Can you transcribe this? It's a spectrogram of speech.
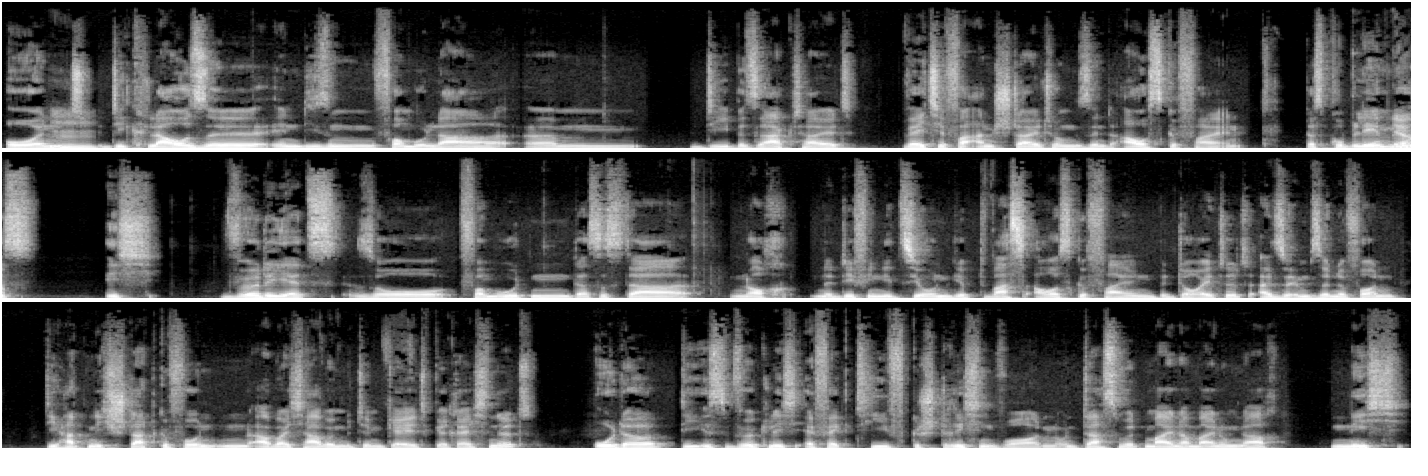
Und die Klausel in diesem Formular, ähm, die besagt halt, welche Veranstaltungen sind ausgefallen. Das Problem Ja. ist, ich würde jetzt so vermuten, dass es da noch eine Definition gibt, was ausgefallen bedeutet. Also im Sinne von, die hat nicht stattgefunden, aber ich habe mit dem Geld gerechnet. Oder die ist wirklich effektiv gestrichen worden. Und das wird meiner Meinung nach nicht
